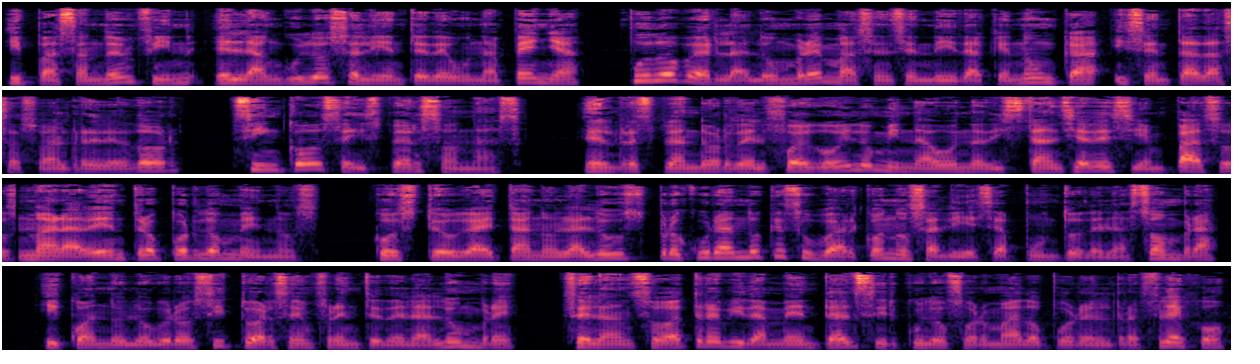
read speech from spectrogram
y pasando en fin el ángulo saliente de una peña, pudo ver la lumbre más encendida que nunca y sentadas a su alrededor cinco o seis personas. El resplandor del fuego iluminaba una distancia de cien pasos, mar adentro por lo menos. Costeó Gaetano la luz, procurando que su barco no saliese a punto de la sombra, y cuando logró situarse enfrente de la lumbre, se lanzó atrevidamente al círculo formado por el reflejo,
